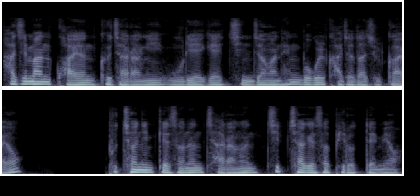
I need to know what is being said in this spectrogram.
하지만 과연 그 자랑이 우리에게 진정한 행복을 가져다 줄까요? 부처님께서는 자랑은 집착에서 비롯되며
